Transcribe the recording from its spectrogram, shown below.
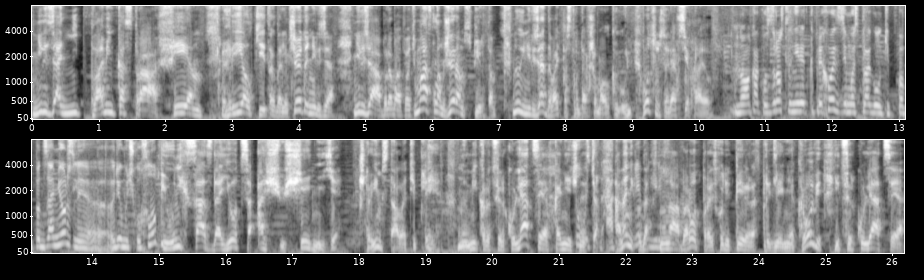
Нельзя ни пламень костра, фен, грелки и так далее. Все это нельзя. Нельзя обрабатывать маслом, жиром, спиртом. Ну и нельзя давать пострадавшему алкоголь. Вот, собственно говоря, все правила. Ну а как взрослые нередко приходят зимой с прогулки, подзамерзли, э, рюмочку хлоп. И у них создается ощущение, что им стало теплее. Но микроциркуляция в конечностях, Точно. А она никуда... не Ну, наоборот, происходит перераспределение крови, и циркуляция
